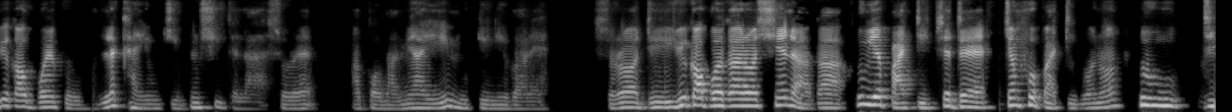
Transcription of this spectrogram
ရွေးကောက်ပွဲကိုလက်ခံယုံကြည်မှုရှိသလားဆိုတော့အပေါ်မှာအများကြီးမူတည်နေပါတယ်ဆိုတော့ဒီရွေးကောက်ပွဲကတော့ရှင်းတာကသူ့ရဲ့ပါတီဖြစ်တဲ့ကျန်းဖို့ပါတီပေါ့နော်သူဒီ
